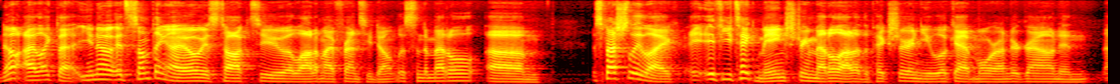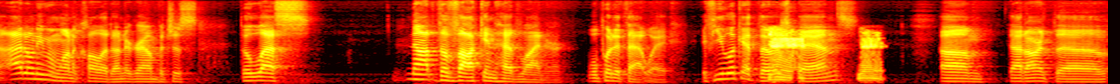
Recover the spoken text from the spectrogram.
No, I like that. You know, it's something I always talk to a lot of my friends who don't listen to metal. Um, especially like if you take mainstream metal out of the picture and you look at more underground, and I don't even want to call it underground, but just the less, not the Wacken headliner. We'll put it that way. If you look at those bands um, that aren't the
